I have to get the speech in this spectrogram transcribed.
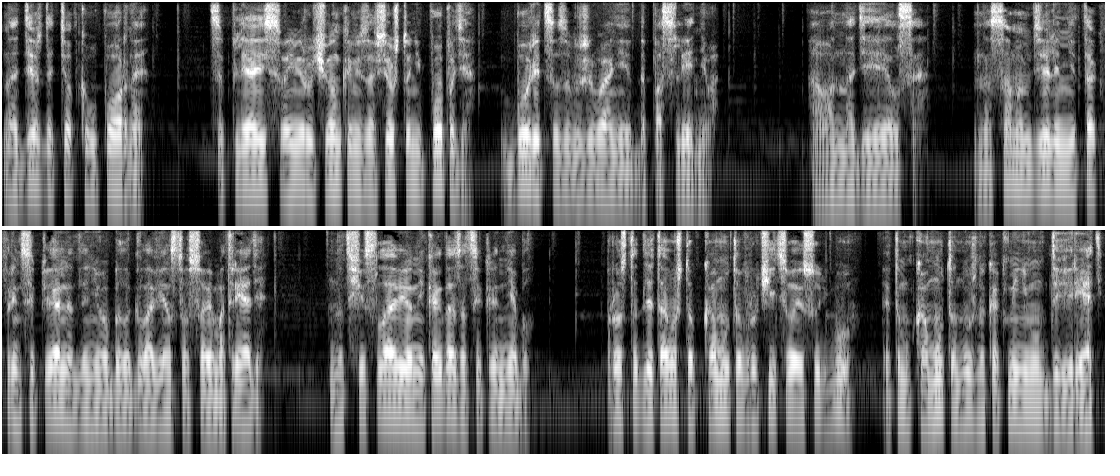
Надежда тетка упорная. Цепляясь своими ручонками за все, что не попадя, борется за выживание до последнего. А он надеялся. На самом деле не так принципиально для него было главенство в своем отряде. Над тщеславием он никогда зациклен не был. Просто для того, чтобы кому-то вручить свою судьбу, этому кому-то нужно как минимум доверять.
